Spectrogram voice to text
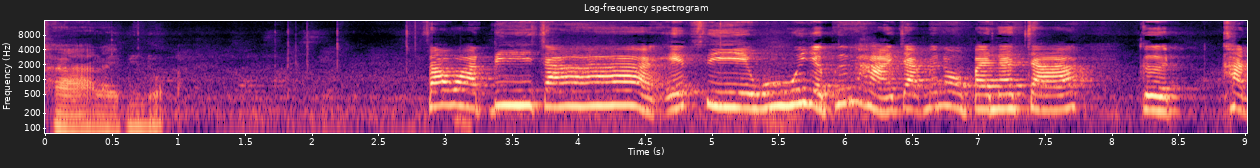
ค้าอะไรไม่รู้ สวัสดีจ้า FC อุ้ยอย่าเพิ่งหายจากแม่นองไปนะจ๊ะ เกิดขัด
